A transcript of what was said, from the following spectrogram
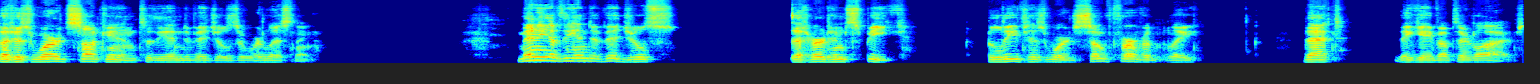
but his words sunk in to the individuals that were listening. Many of the individuals that heard him speak believed his words so fervently that they gave up their lives.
